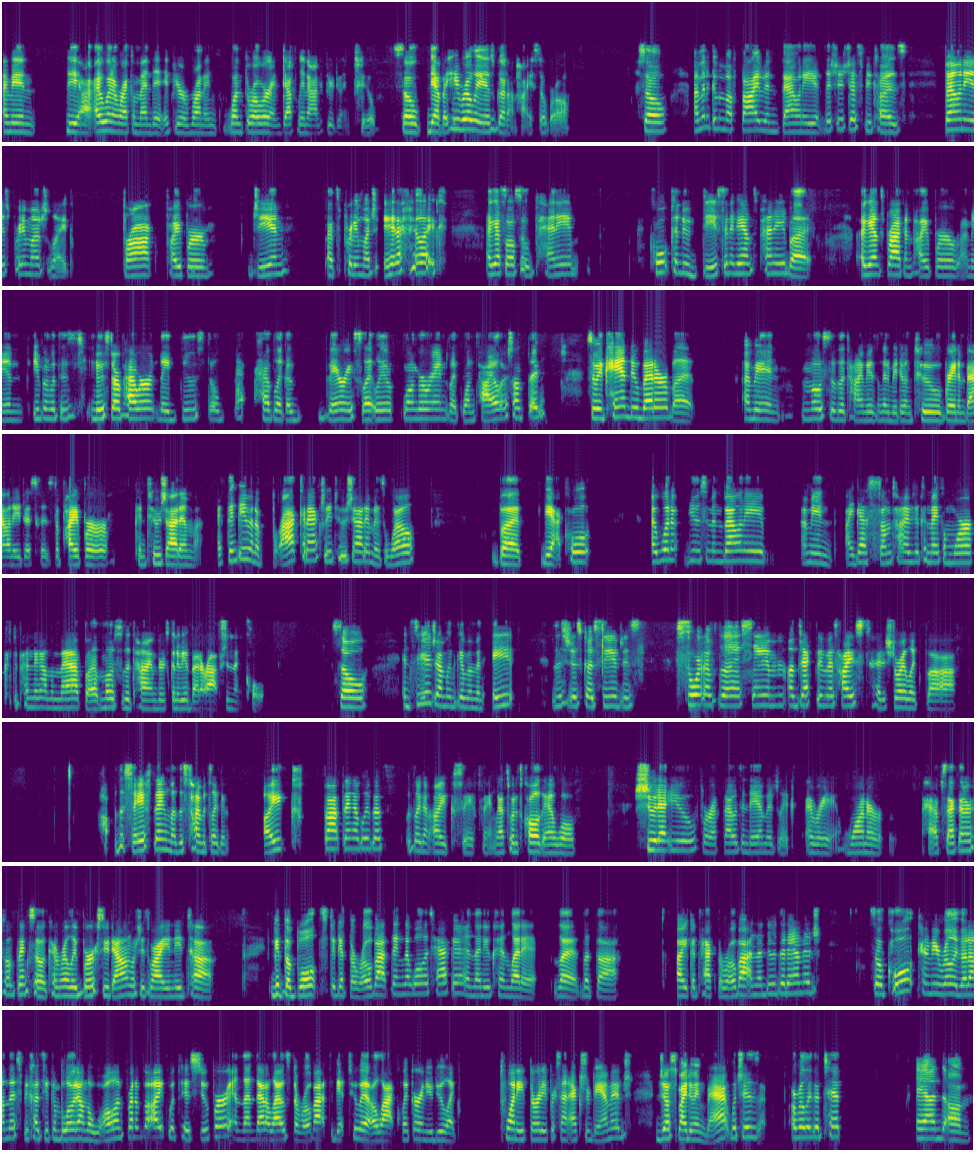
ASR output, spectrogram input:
I mean, yeah, I wouldn't recommend it if you're running one thrower and definitely not if you're doing two. So, yeah, but he really is good on heist overall. So, I'm to give him a 5 in bounty. This is just because bounty is pretty much like Brock, Piper, Gene. That's pretty much it, I feel like. I guess also Penny. Colt can do decent against Penny, but against Brock and Piper. I mean, even with his new star power, they do still have like a very slightly longer range, like one tile or something. So he can do better, but I mean, most of the time he isn't going to be doing too great in bounty just because the Piper can two shot him. I think even a Brock can actually two shot him as well. But yeah, Colt, I wouldn't use him in bounty I mean, I guess sometimes you can make them work depending on the map, but most of the time there's going to be a better option than Colt. So in Siege, I'm going to give him an 8. This is just because Siege is sort of the same objective as Heist to destroy like the the safe thing, but this time it's like an Ike bot thing. I believe that's it's like an Ike safe thing. That's what it's called, and will shoot at you for a thousand damage like every one or half second or something, so it can really burst you down, which is why you need to get the bolts to get the robot thing that will attack it, and then you can let it let let the Ike attack the robot and then do the damage. So Colt can be really good on this because he can blow down the wall in front of the Ike with his super, and then that allows the robot to get to it a lot quicker, and you do like 20, 30% extra damage just by doing that, which is a really good tip. And um,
